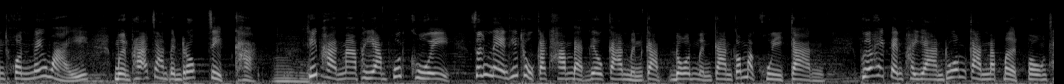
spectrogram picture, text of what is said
นทนไม่ไหว เหมือนพระอาจารย์เป็นโรคจิตค่ะ ที่ผ่านมาพยายามพูดคุย ซึ่งเนนที่ถูกกระทำแบบเดียวกันเหมือนกับโดนเหมือนกันก็มาคุยกัน เพื่อให้เป็นพยานร่วมกันมาเปิดโปงแฉ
